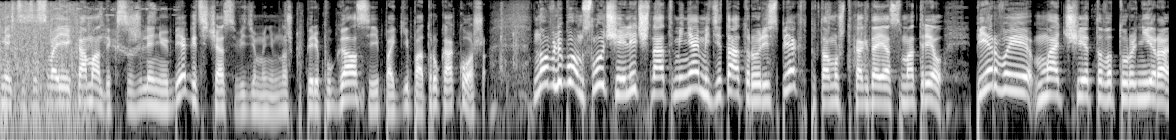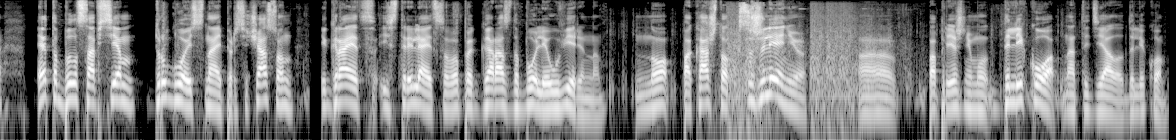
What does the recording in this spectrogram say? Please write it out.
вместе со своей командой, к сожалению, бегать. Сейчас, видимо, немножко перепугался и погиб от рук Акоша. Но в любом случае, лично от меня медитатору респект, потому что, когда я смотрел первые матчи этого турнира, это был совсем другой снайпер. Сейчас он играет и стреляет с АВП гораздо более уверенно. Но пока что, к сожалению, э, по-прежнему далеко от идеала, далеко.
